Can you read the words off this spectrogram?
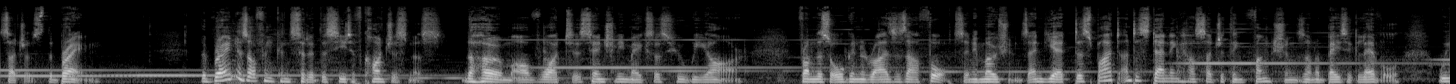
such as the brain. The brain is often considered the seat of consciousness, the home of what essentially makes us who we are. From this organ arises our thoughts and emotions, and yet, despite understanding how such a thing functions on a basic level, we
